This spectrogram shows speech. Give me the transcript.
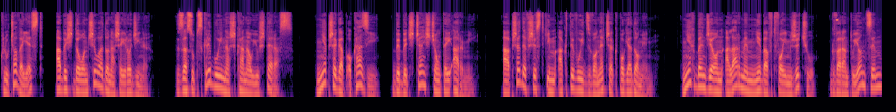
kluczowe jest, abyś dołączyła do naszej rodziny. Zasubskrybuj nasz kanał już teraz. Nie przegap okazji, by być częścią tej armii. A przede wszystkim aktywuj dzwoneczek powiadomień. Niech będzie on alarmem nieba w Twoim życiu, gwarantującym,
